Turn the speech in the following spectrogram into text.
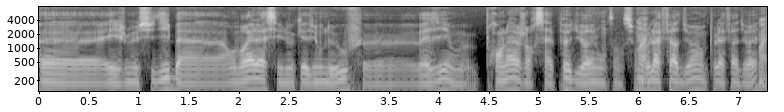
Euh, et je me suis dit, bah, en vrai, là, c'est une occasion de ouf. euh, Vas-y, prends-la, genre, ça peut durer longtemps. Si on Ouais. veut la faire durer, on peut la faire durer. Ouais.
